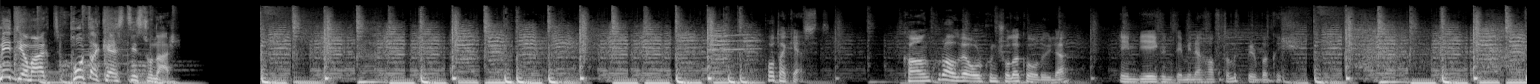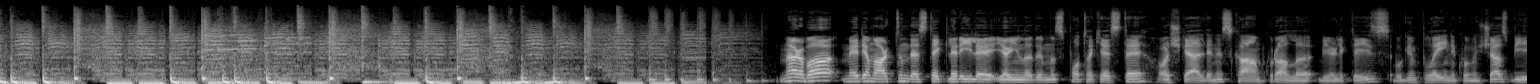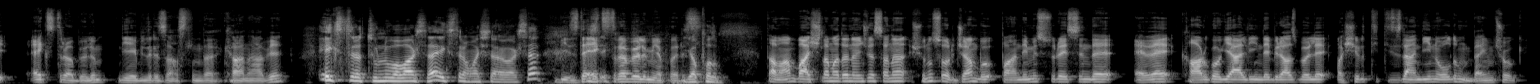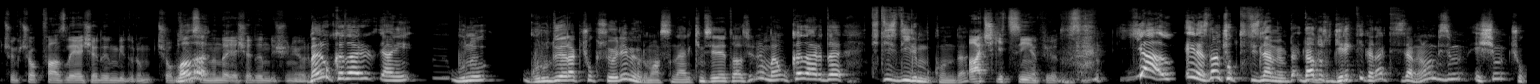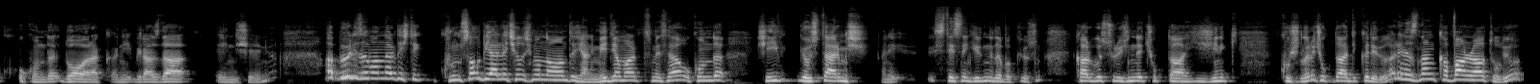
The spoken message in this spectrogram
Mediamarkt Podcast'i sunar. Potakast. Kaan Kural ve Orkun Çolakoğlu'yla NBA gündemine haftalık bir bakış. Merhaba, Mediamarkt'ın destekleriyle yayınladığımız Potakest'e hoş geldiniz. Kaan Kural'la birlikteyiz. Bugün Play'ini konuşacağız. Bir ekstra bölüm diyebiliriz aslında Kaan abi. Ekstra turnuva varsa, ekstra maçlar varsa Biz de ekstra bölüm yaparız. yapalım. Tamam, başlamadan önce sana şunu soracağım. Bu pandemi süresinde eve kargo geldiğinde biraz böyle aşırı titizlendiğin oldu mu? Benim çok çünkü çok fazla yaşadığım bir durum. Çok Vallahi- insanın da yaşadığını düşünüyorum. Ben o kadar yani bunu gurur duyarak çok söylemiyorum aslında. Yani kimseye de tavsiye etmiyorum. Ben o kadar da titiz değilim bu konuda. Aç gitsin yapıyordun sen. Ya en azından çok titizlenmiyorum. Da- Daha doğrusu gerektiği kadar titizlenmiyorum. Ama bizim eşim çok o konuda doğal olarak hani biraz daha endişeleniyor. Ama böyle zamanlarda işte kurumsal bir yerle çalışmanın avantajı. Yani Mediamarkt mesela o konuda şeyi göstermiş. Hani sitesine girdiğinde de bakıyorsun. Kargo sürecinde çok daha hijyenik koşullara çok daha dikkat ediyorlar. En azından kafan rahat oluyor.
